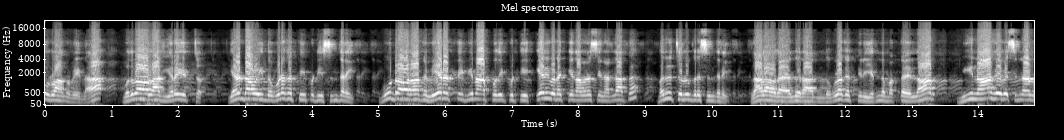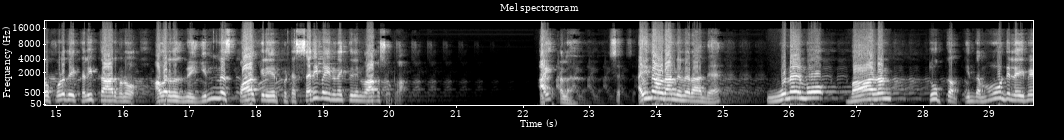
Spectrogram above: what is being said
சொல்றாங்க அப்படின்னா முதலாவதாக இரையச்சம் இரண்டாவது இந்த உலகத்தை பற்றிய சிந்தனை. மூன்றாவதாக நேரத்தை வீணாக்குவதை பற்றிய கேள்வி வழக்கை நாம் என்ன அல்லாத பதில் சொல்லுங்கிற சிந்தனை. நாலாவதாக இந்த உலகத்தில் எந்த மக்கள் எல்லாம் வீணாக சின்னாங்க பொழுதை கழித்தார்களோ அவர்களுடைய என்ன வாழ்க்கையில் ஏற்பட்ட சரிவை நினைக்கிறேன்வாக சொல்றான். சரி. ஐந்தாவதாக நின்றாங்க உணவு பாலம் தூக்கம் இந்த மூன்றிலையுமே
